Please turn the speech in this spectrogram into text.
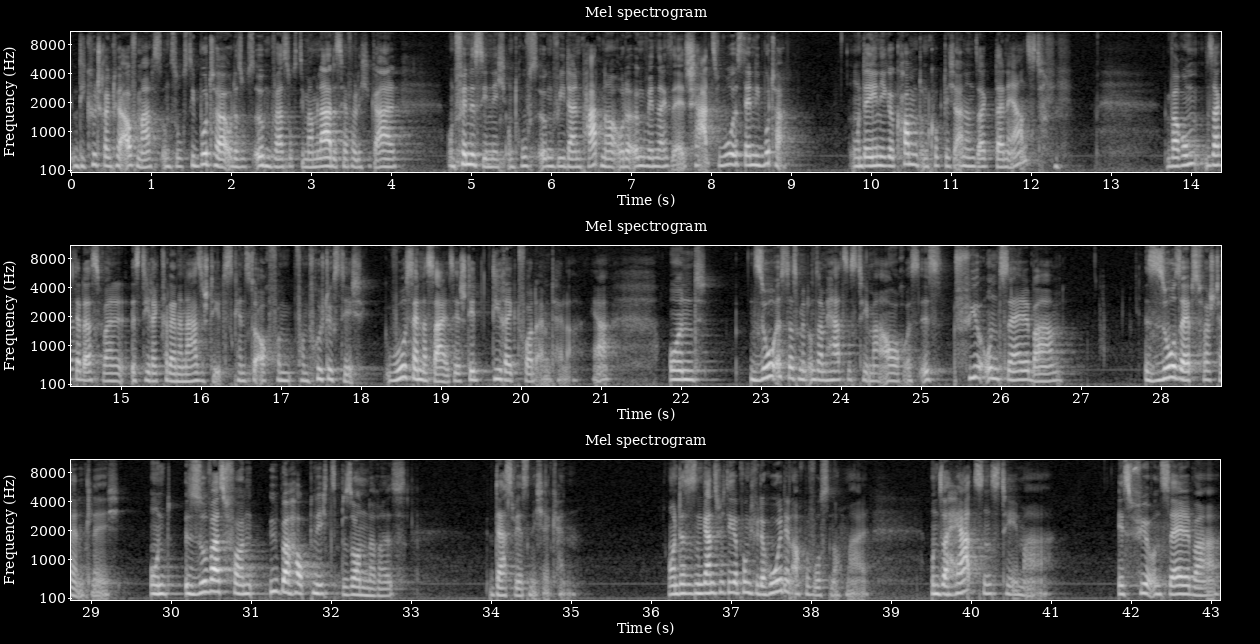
die Kühlschranktür aufmachst und suchst die Butter oder suchst irgendwas, suchst die Marmelade, ist ja völlig egal und findest sie nicht und rufst irgendwie deinen Partner oder irgendwen und sagst, ey, Schatz, wo ist denn die Butter? Und derjenige kommt und guckt dich an und sagt, dein Ernst? Warum sagt er das? Weil es direkt vor deiner Nase steht. Das kennst du auch vom, vom Frühstückstisch. Wo ist denn das Salz? Es steht direkt vor deinem Teller. Ja? Und so ist das mit unserem Herzensthema auch. Es ist für uns selber so selbstverständlich und sowas von überhaupt nichts Besonderes, dass wir es nicht erkennen. Und das ist ein ganz wichtiger Punkt, ich wiederhole den auch bewusst nochmal. Unser Herzensthema ist für uns selber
